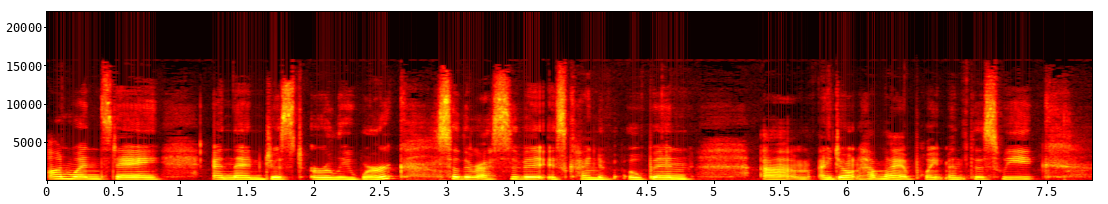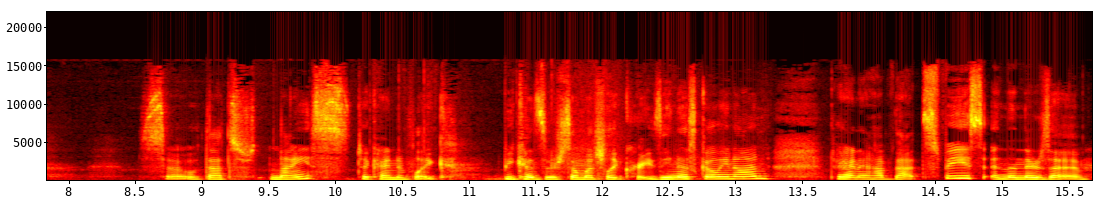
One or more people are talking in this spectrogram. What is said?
on Wednesday and then just early work. So the rest of it is kind of open. Um, I don't have my appointment this week. So that's nice to kind of like, because there's so much like craziness going on, to kind of have that space. And then there's a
